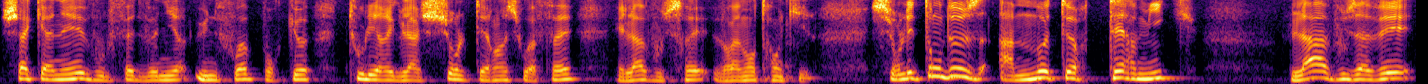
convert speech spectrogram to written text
Chaque année, vous le faites venir une fois pour que tous les réglages sur le terrain soient faits et là, vous serez vraiment tranquille. Sur les tondeuses à moteur thermique, Là, vous avez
